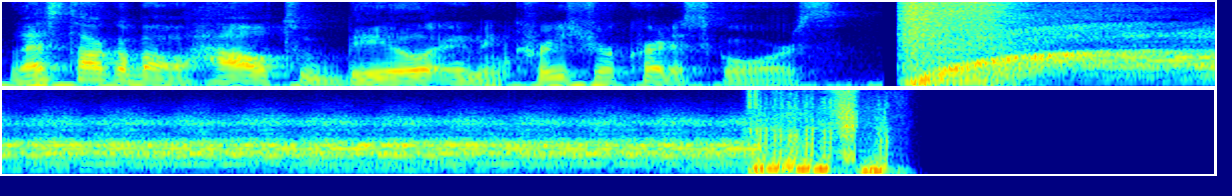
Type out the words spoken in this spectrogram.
Let's talk about how to build and increase your credit scores.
